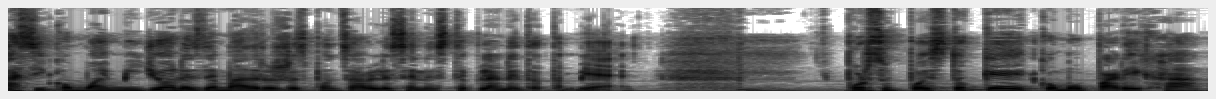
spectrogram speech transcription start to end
así como hay millones de madres responsables en este planeta también. Por supuesto que como pareja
